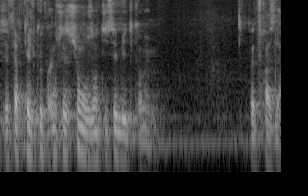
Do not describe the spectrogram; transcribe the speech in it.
c'est faire quelques concessions aux antisémites quand même. Cette phrase là.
